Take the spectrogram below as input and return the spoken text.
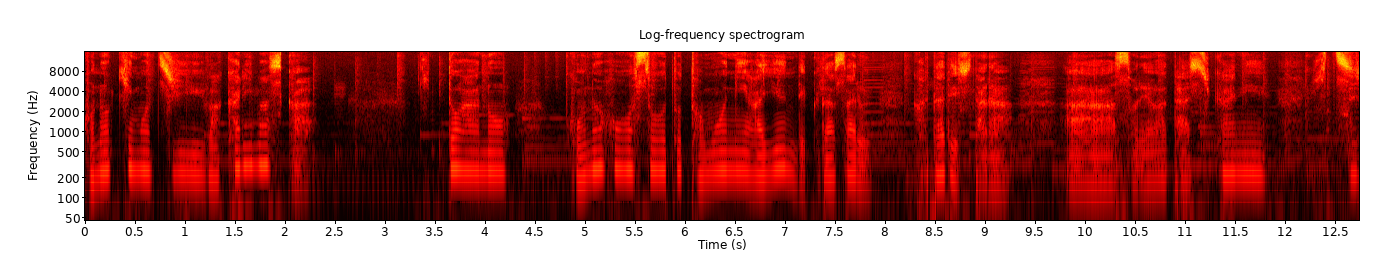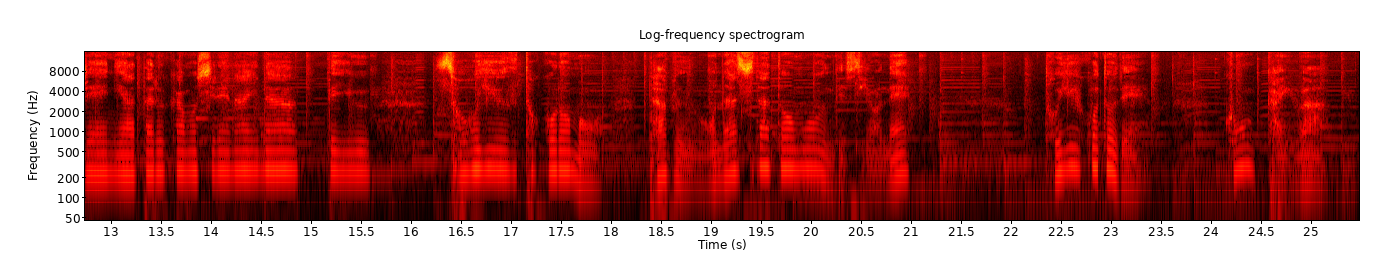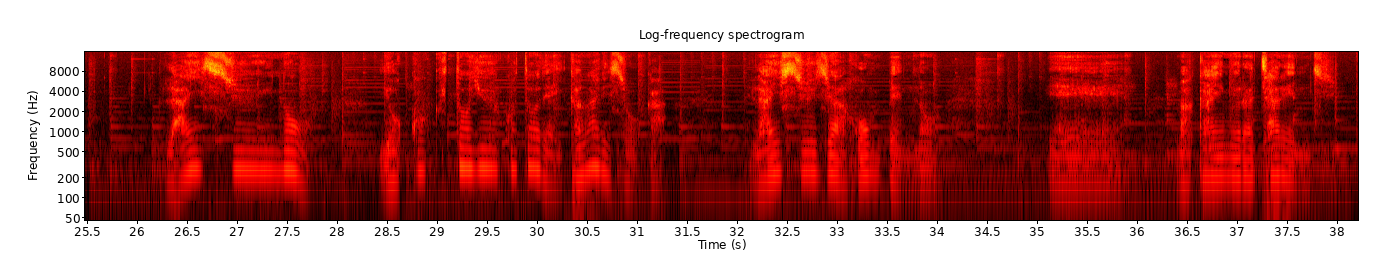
この気持ちわかりますか？きっとあのこの放送と共に歩んでくださる方でしたらああそれは確かに失礼に当たるかもしれないなっていうそういうところも多分同じだと思うんですよね。ということで今回は来週の予告ということでいかがでしょうか？来週じゃあ本編のえー、魔界村チャレンジ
